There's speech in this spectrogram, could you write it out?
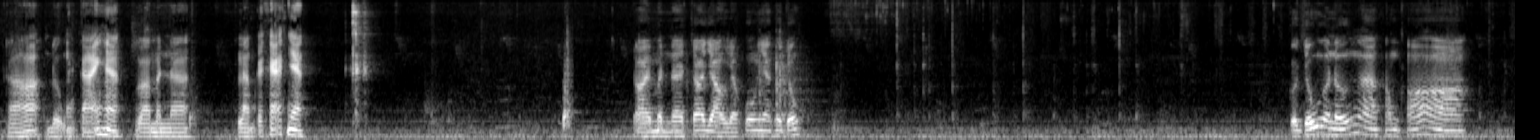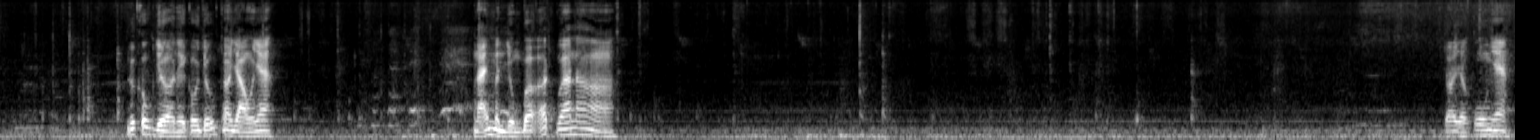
Đó, được một cái ha. Và mình à, làm cái khác nha. Rồi, mình à, cho dầu vào khuôn nha cô chú. Cô chú nướng à, không có nước cốt dừa thì cô chú cho dầu nha. Nãy mình dùng bơ ít quá nó à. cho vào khuôn nha.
